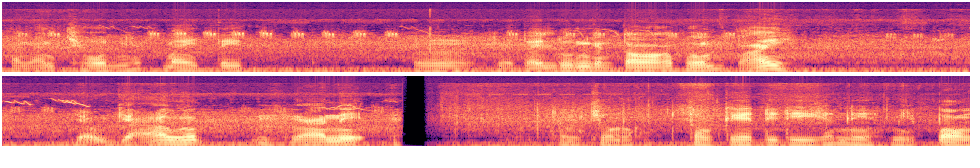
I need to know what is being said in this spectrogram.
ขนาดชนครับไม่ติด เดี๋ยวได้ลุ้นกันต่อครับผมไปยาวๆครับ งานนี้ท่านชมสังเกตดีๆครับเนี่ยมีปอง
